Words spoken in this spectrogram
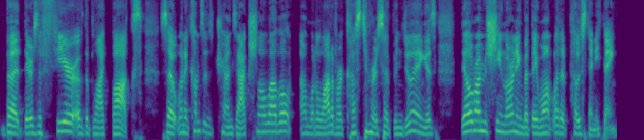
But there's a fear of the black box. So when it comes to the transactional level, um, what a lot of our customers have been doing is they'll run machine learning, but they won't let it post anything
